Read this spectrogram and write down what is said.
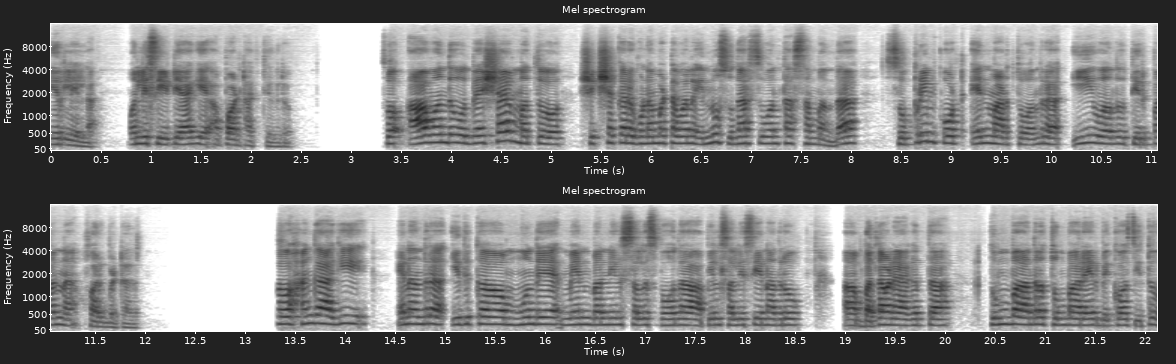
ಇರ್ಲಿಲ್ಲ. ಒನ್ಲಿ ಸಿ ಟಿ ಆಗಿ ಅಪಾಯಿಂಟ್ ಆಗ್ತಿದ್ರು. ಸೊ ಆ ಒಂದು ಉದ್ದೇಶ ಮತ್ತು ಶಿಕ್ಷಕರ ಗುಣಮಟ್ಟವನ್ನು ಇನ್ನೂ ಸುಧಾರಿಸುವಂತಹ ಸಂಬಂಧ ಸುಪ್ರೀಂ ಕೋರ್ಟ್ ಏನ್ ಮಾಡ್ತು ಅಂದ್ರ ಈ ಒಂದು ತೀರ್ಪನ್ನ ಹೊರಗ್ಬಿಟ್ಟದ ಸೊ ಹಂಗಾಗಿ ಏನಂದ್ರ ಇದಕ್ಕ ಮುಂದೆ ಮೇನ್ ಬನ್ನಿ, ಸಲ್ಲಿಸಬಹುದಾ? ಅಪೀಲ್ ಸಲ್ಲಿಸಿ ಏನಾದ್ರು ಬದಲಾವಣೆ ಆಗುತ್ತಾ? ತುಂಬಾ ಅಂದ್ರೆ ತುಂಬ ರೇರ್ ಬಿಕಾಸ್ ಇದು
